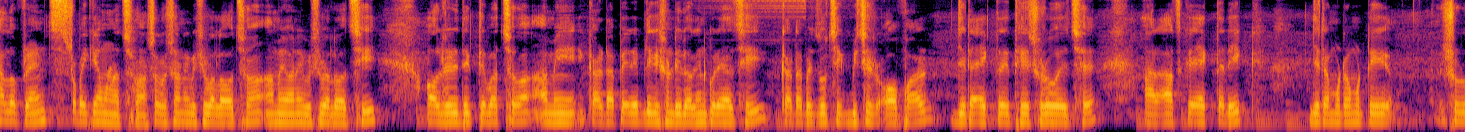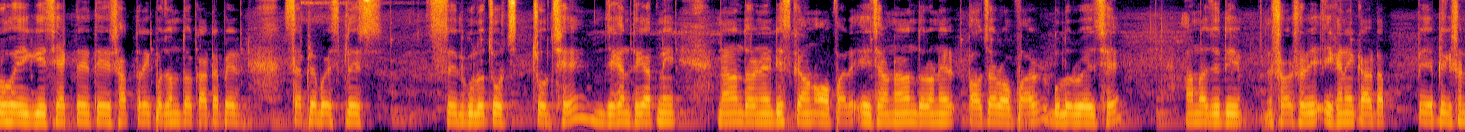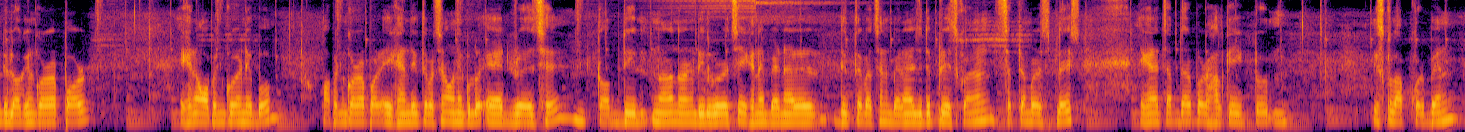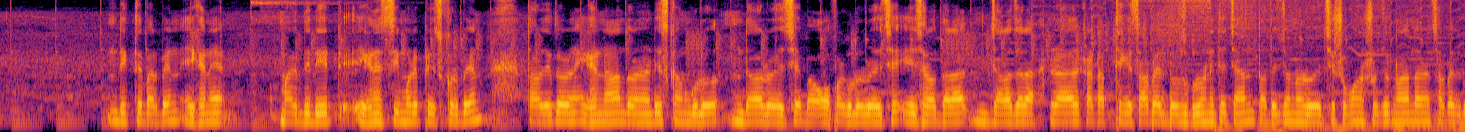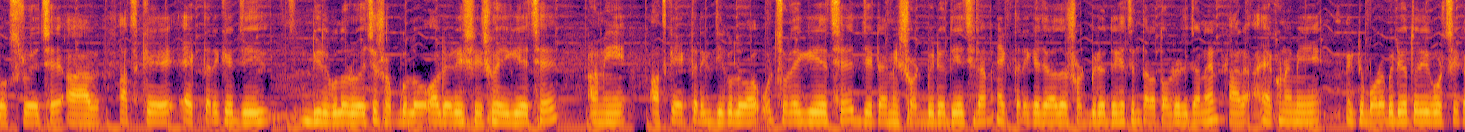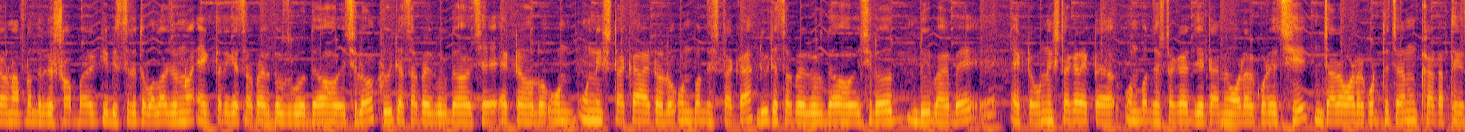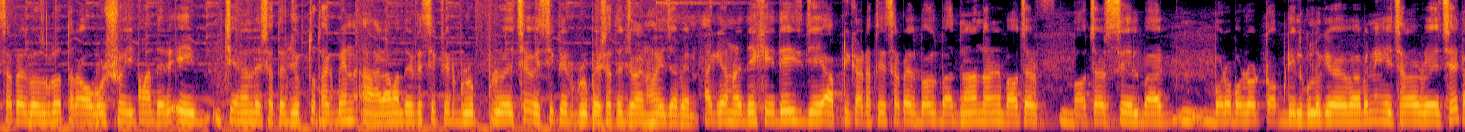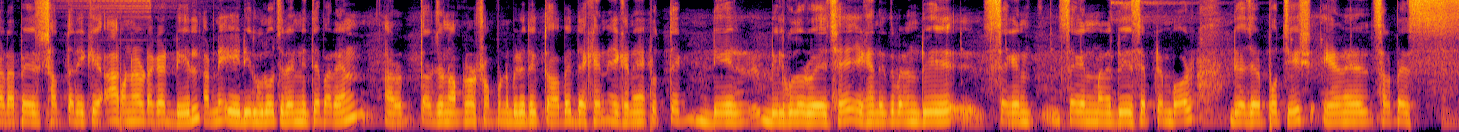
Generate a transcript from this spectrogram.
Hello friends সবাই কেমন আছো? আশা করছি অনেক বেশি ভালো আছো, আমি অনেক বেশি ভালো আছি। অলরেডি দেখতে পাচ্ছ, আমি কাটাপের অ্যাপ্লিকেশনটি লগ ইন করে আছি। কাটাপে চলছে এক বিশেষ অফার যেটা এক তারিখ থেকে শুরু হয়েছে। আর আজকে এক তারিখ, যেটা মোটামুটি শুরু হয়ে গিয়েছে এক তারিখ থেকে সাত তারিখ পর্যন্ত কাটাপের সেপ্টেম্বর স্প্লেস সেলগুলো চল- চলছে। যেখান থেকে আপনি নানান ধরনের ডিসকাউন্ট অফার এছাড়াও নানান ধরনের পাউচার অফারগুলো রয়েছে। আমরা যদি সরাসরি এখানে কার্ড আপ অ্যাপ্লিকেশনটি লগ ইন করার পর এখানে ওপেন করে নেব। ওপেন করার পর এখানে দেখতে পাচ্ছেন অনেকগুলো অ্যাড রয়েছে। টপ ডিল নানান ধরনের ডিল রয়েছে। এখানে ব্যানারের দেখতে পাচ্ছেন ব্যানারে যদি প্রেস করেন সেপ্টেম্বর স্প্লেশ এখানে চাপ দেওয়ার পর হালকা একটু স্কুল আপ করবেন। দেখতে পারবেন, এখানে মার্ক দি ডেট এখানে সিমোরে প্রেস করবেন। তাহলে দেখতে পারবেন এখানে নানান ধরনের ডিসকাউন্টগুলো দেওয়া রয়েছে বা অফারগুলো রয়েছে। এছাড়াও যারা যারা যারা কাট আপ থেকে সারপ্রাইজ বক্সগুলো নিতে চান, তাদের জন্য রয়েছে সুবর্ণ সুযোগ, নানান ধরনের সারপ্রাইজ বক্স রয়েছে। আর আজকে এক তারিখে যেই ডিলগুলো রয়েছে, সবগুলো অলরেডি শেষ হয়ে গিয়েছে। আমি আজকে এক তারিখ যেগুলো চলে গিয়েছে, যেটা আমি শর্ট ভিডিও দিয়েছিলাম, এক তারিখে যারা যারা শর্ট ভিডিও দেখেছেন তারা তো অলরেডি জানেন। আর এখন আমি একটু বড় ভিডিও তৈরি করছি, কারণ আপনাদেরকে সববারকে বিস্তারিত বলার জন্য এক তারিখে সারপ্রাইজ বক্সগুলো দেওয়া হয়েছিল। দুইটা সারপ্রাইজ বক্স দেওয়া হয়েছে, একটা হলো উন- উনিশ টাকা একটা হলো উনপঞ্চাশ টাকা। দুইটা সারপ্রাইজ বক্স দেওয়া হয়েছিল দুই ভাবে একটা উনিশ টাকার, একটা উনপঞ্চাশ টাকার, যেটা আমি অর্ডার করেছি। যারা অর্ডার করতে চান, কাটার থেকে সারপ্রাইজ বক্সগুলো তারা অবশ্যই আমাদের এই চ্যানেলের সাথে যুক্ত থাকবেন। আর আমাদের একটা সিক্রেট গ্রুপ রয়েছে, ওই সিক্রেট গ্রুপের সাথে জয়েন হয়ে যাবেন। আগে আমরা দেখিয়ে দিই যে আপনি কাটা থেকে সারপ্রাইজ বক্স বা নানান ধরনের বাউচার বাউচার সেল বা বড় বড় টপ ডিলগুলো কীভাবে পাবেন এছাড়াও রয়েছে কাট কাটাপের সাত তারিখে আর পনেরো টাকার ডিল আপনি এই ডিলগুলো চলে নিতে পারেন। আর তার জন্য আপনার সম্পূর্ণ ভিডিও দেখতে হবে। দেখেন এখানে প্রত্যেক ডের ডিলগুলো রয়েছে। এখানে দেখতে পারেন দুই সেকেন্ড সেকেন্ড মানে দুই সেপ্টেম্বর দুই হাজার পঁচিশ। এখানে সারপ্রাইজ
